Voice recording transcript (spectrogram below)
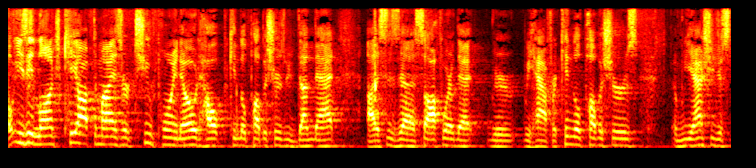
Oh, easy launch K Optimizer 2.0 to help Kindle publishers. We've done that. Uh, this is a software that we we have for Kindle publishers. And we actually just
